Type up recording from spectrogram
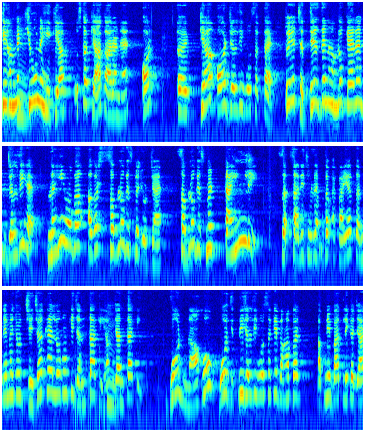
कि हमने क्यों नहीं किया उसका क्या कारण है और अ, क्या और जल्दी हो सकता है? तो ये 36 दिन हम लोग कह रहे हैं जल्दी है। नहीं होगा अगर सब लोग इसमें जुट जाएँ। सब लोग इसमें टाइमली सारी चीज़ें मतलब एफआईआर करने में जो झिझक है लोगों की जनता की हम जनता की वो ना हो वो जितनी जल्दी हो सके वहाँ पर अपनी बात लेकर जा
